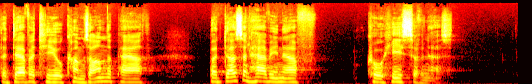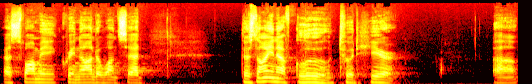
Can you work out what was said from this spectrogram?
the devotee who comes on the path but doesn't have enough cohesiveness. As Swami Kriyananda once said, there's not enough glue to adhere uh,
